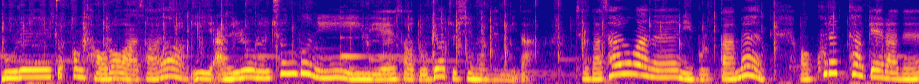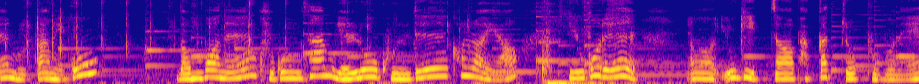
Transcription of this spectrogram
물을 조금 덜어와서요. 이 안료를 충분히 이 위에서 녹여주시면 됩니다. 제가 사용하는 이 물감은 어, 쿠레타게라는 물감이고 넘버는 903 옐로우 골드 컬러예요. 이거를 어, 여기 있죠. 바깥쪽 부분에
